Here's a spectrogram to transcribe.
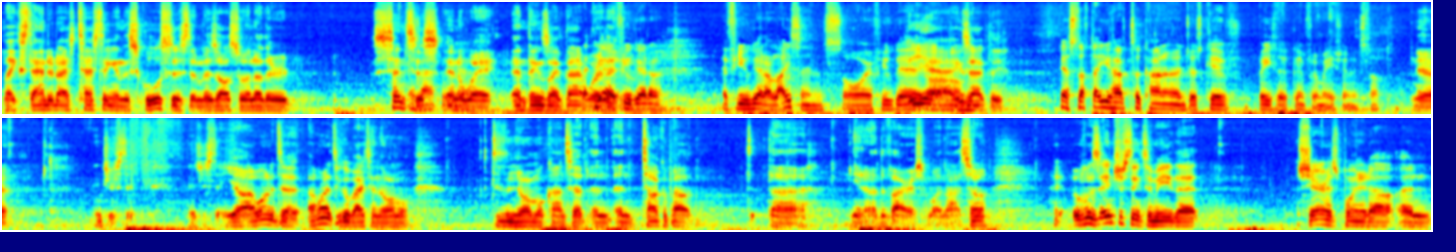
like standardized testing in the school system is also another census Exactly, in a way and things like that where yeah. they, If you get a if you get a license or if you get yeah um, exactly. yeah stuff that you have to kind of just give basic information and stuff. yeah. Interesting. Interesting. Yeah i wanted to i wanted to go back to normal to the normal concept and and talk about the you know the virus and whatnot. So it was interesting to me that Cher has pointed out and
